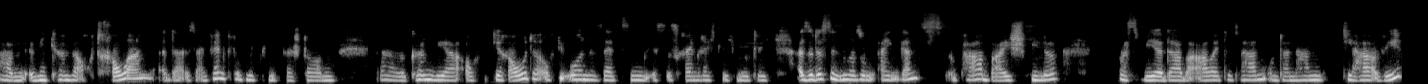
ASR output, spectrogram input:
ähm, wie können wir auch trauern, da ist ein Fanclubmitglied verstorben, äh, können wir auch die Raute auf die Urne setzen, ist es rein rechtlich möglich. Also das sind nur so ein ganz paar Beispiele, was wir da bearbeitet haben. Und dann haben die HAW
